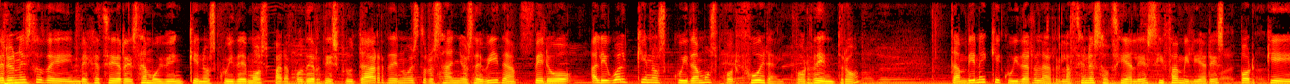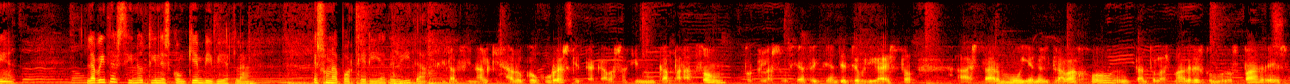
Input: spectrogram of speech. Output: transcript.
Pero en esto de envejecer está muy bien que nos cuidemos para poder disfrutar de nuestros años de vida, pero al igual que nos cuidamos por fuera y por dentro, también hay que cuidar las relaciones sociales y familiares porque la vida si no tienes con quién vivirla es una porquería de vida. Al final quizá lo que ocurra es que te acabas haciendo un caparazón, porque la sociedad efectivamente te obliga a esto, a estar muy en el trabajo, tanto las madres como los padres,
